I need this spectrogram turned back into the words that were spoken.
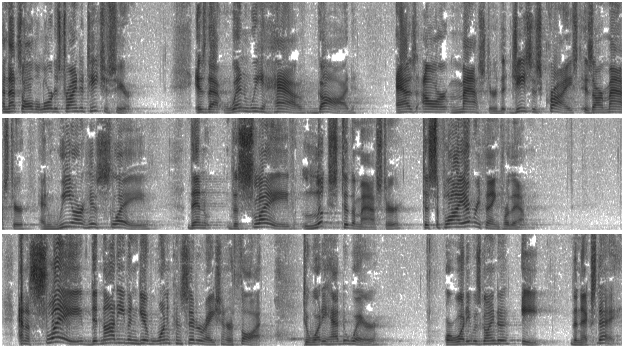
And that's all the Lord is trying to teach us here. Is that when we have God as our master, that Jesus Christ is our master and we are his slave, then the slave looks to the master to supply everything for them. And a slave did not even give one consideration or thought to what he had to wear or what he was going to eat the next day.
